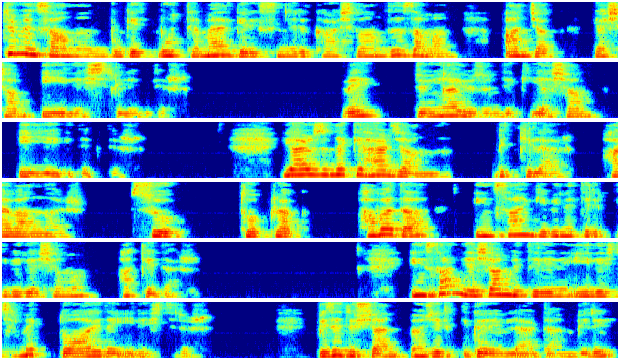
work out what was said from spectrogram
Tüm insanlığın bu, bu temel gereksinimleri karşılandığı zaman ancak yaşam iyileştirilebilir. Ve dünya yüzündeki yaşam iyiye gidebilir. Yeryüzündeki her canlı, bitkiler, hayvanlar, su, toprak, hava da insan gibi nitelikli bir yaşamı hak eder. İnsan yaşam niteliğini iyileştirmek doğayı da iyileştirir. Bize düşen öncelikli görevlerden biri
